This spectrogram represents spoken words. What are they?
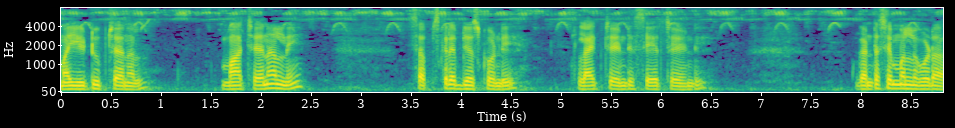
మా యూట్యూబ్ ఛానల్ మా ఛానల్ని సబ్స్క్రైబ్ చేసుకోండి లైక్ చేయండి షేర్ చేయండి. గంట సింబల్ని కూడా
